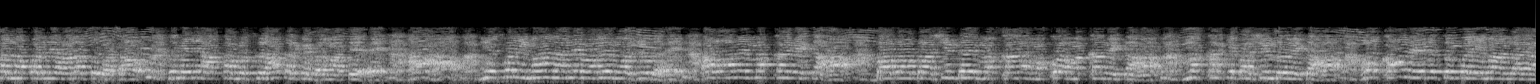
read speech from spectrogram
कलमा पढ़ने वाला तो बताओ तो मेरे आका मुस्कुरा करके फरमाते हैं हाँ हाँ मुझ पर ईमान लाने वाले मौजूद है। अवाम मक्का ने कहा बाबा बाशिंदे मक्का मक्का मक्का ने कहा मक्का के बाशिंदों ने कहा वो कौन है जो तुम पर ईमान लाया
